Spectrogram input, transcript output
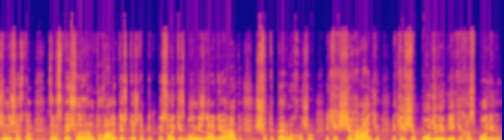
Теж вони щось там забезпечили, гарантували, теж точно підписували, якісь були міжнародні гаранти. Що тепер ми хочемо? Яких ще гарантів, яких ще поділів, яких розподілів?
